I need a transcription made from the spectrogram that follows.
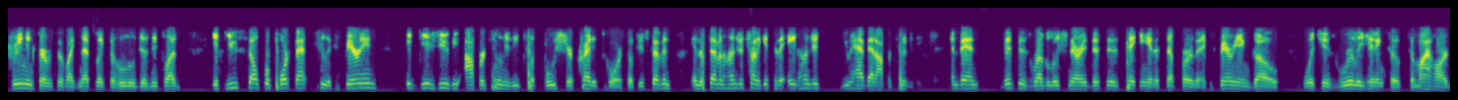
streaming services like Netflix or Hulu, Disney Plus. If you self-report that to Experian, it gives you the opportunity to boost your credit score. So if you're seven in the 700 trying to get to the 800, you have that opportunity. And then this is revolutionary. This is taking it a step further. Experian Go, which is really hitting to, to my heart,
